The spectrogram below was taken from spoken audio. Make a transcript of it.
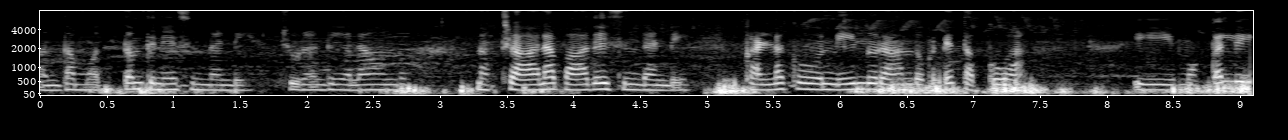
అంతా మొత్తం తినేసిందండి. చూడండి ఎలా ఉందో. నాకు చాలా బాధేసిందండి. కళ్ళకు నీళ్ళు రాంది ఒకటే తక్కువ. ఈ మొక్కల్ని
